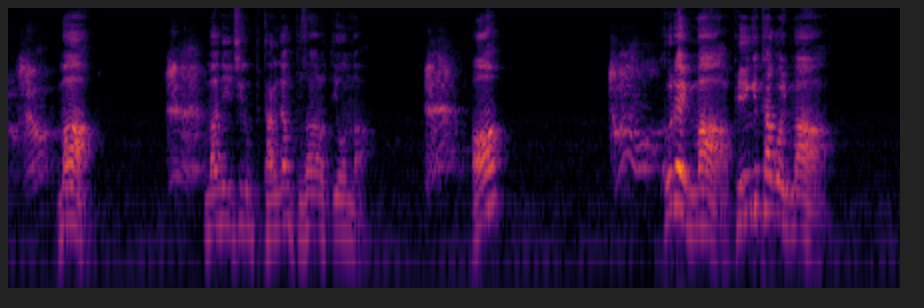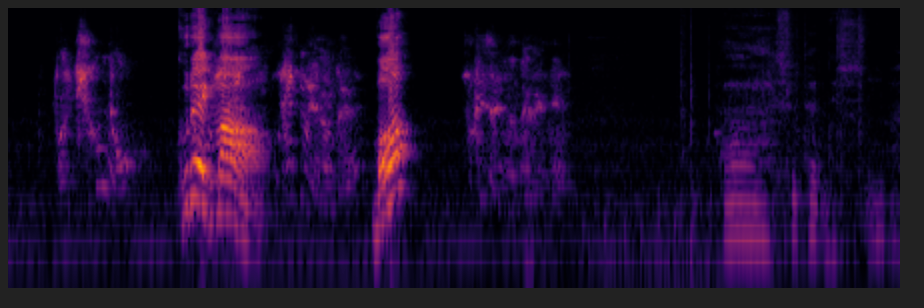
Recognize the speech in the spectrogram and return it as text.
여보세요? 마, 예. 마 니 지금 당장 부산으로 뛰었나? 예? 어? 저요? 그래, 임마. 비행기 타고, 임마. 아니 지금요? 그래, 임마. 스케줄 있는데? 뭐? 스케줄 있는데 왜님? 아, 실패했네, 씨발.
